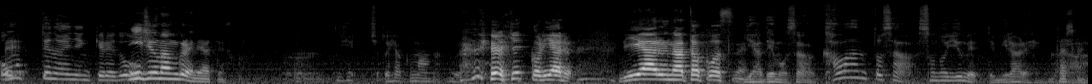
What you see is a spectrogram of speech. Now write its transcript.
思ってないねんけれど、僕20万ぐらい狙ってるんですか？ちょっと100万ぐらい。いや結構リアル。リアルなとこっすね。いやでもさ買わんとさその夢って見られへんから。確かに。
